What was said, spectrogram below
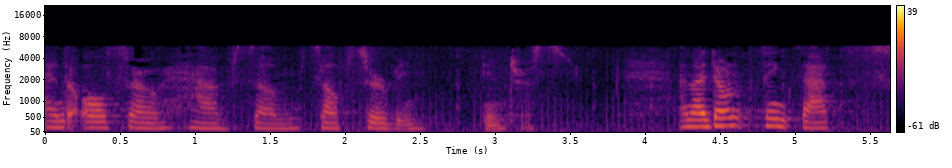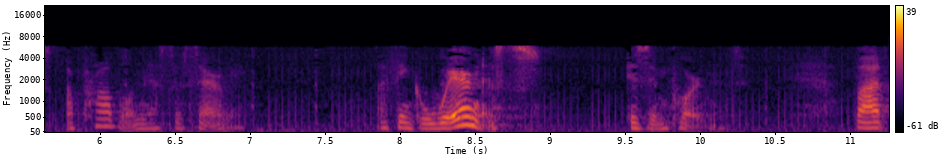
and also have some self serving interests. And I don't think that's a problem necessarily. I think awareness is important. But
